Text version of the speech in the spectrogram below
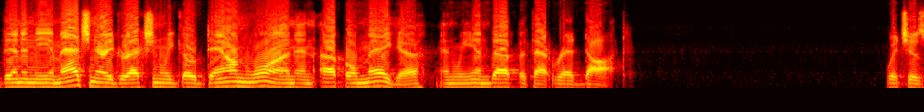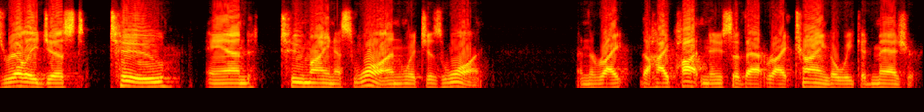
then in the imaginary direction we go down 1 and up omega, and we end up at that red dot, which is really just 2 and 2 minus 1, which is 1. And the right, the hypotenuse of that right triangle we could measure.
